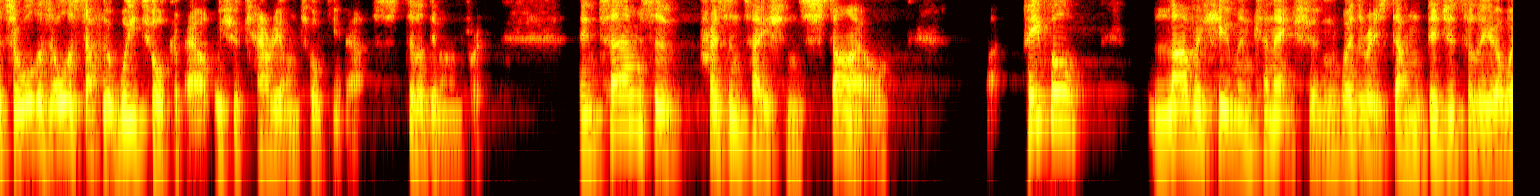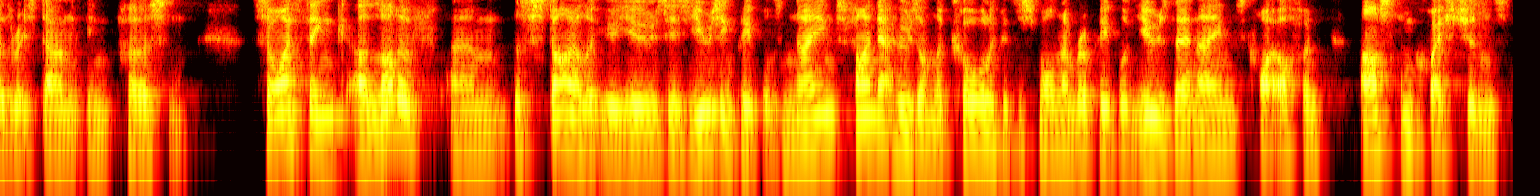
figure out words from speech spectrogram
so all the all the stuff that we talk about, we should carry on talking about. Still a demand for it. In terms of presentation style, people love a human connection, whether it's done digitally or whether it's done in person. So I think a lot of um, the style that you use is using people's names, find out who's on the call. If it's a small number of people, use their names quite often, ask them questions,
